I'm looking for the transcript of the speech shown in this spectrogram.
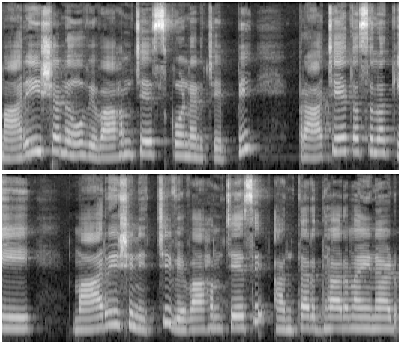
మారీషను వివాహం చేసుకోండి అని చెప్పి ప్రాచేతసులకి మారీషినిచ్చి వివాహం చేసి అంతర్ధారమైనాడు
